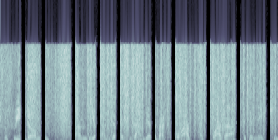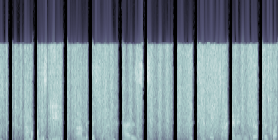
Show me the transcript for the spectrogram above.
for freedom um, beyond just Zambia, but for, for other African nations. Um, obviously, um, this one has it could take time in the response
